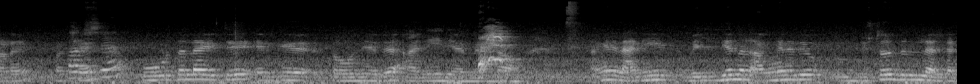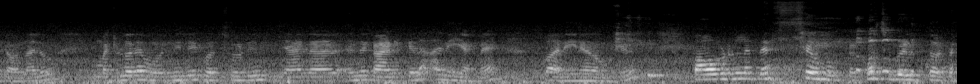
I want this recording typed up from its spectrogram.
ആണ്. പക്ഷെ കൂടുതലായിട്ട് എനിക്ക് തോന്നിയത് അനീനെയാണ് കേട്ടോ. അങ്ങനെയല്ല അനി വലിയ അങ്ങനെ ഒരു ദുഷ്ടതയിലല്ല കേട്ടോ. എന്നാലും മറ്റുള്ളവരെ മുന്നിൽ കുറച്ചുകൂടി ഞാൻ എന്ന് കാണിക്കുന്നത് അനിയാണ്. അപ്പോൾ അനീനെ നമുക്ക് പൗഡറിൽ തന്നെ കുറച്ച് വെളുത്തോട്ടെ.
